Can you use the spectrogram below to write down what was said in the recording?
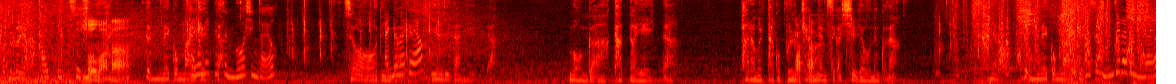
서둘러야 한다. 달빛의 너무 많아 끝내고 자연의 말겠다. 뜻은 무엇인가요? 저 어딘가에 안녕하세요? 일리단이 있다. 뭔가 가까이에 있다. 바람을 타고 불쾌한 왔다. 냄새가 실려오는구나. 사냥 끝내고 말겠다. 무슨 문제라도 있나요?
